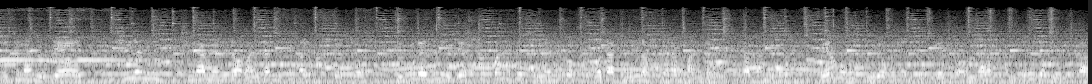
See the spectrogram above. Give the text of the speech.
그렇지만 이제 7년 지나면서 사람들이 생각을 바뀌었죠. 돌고래들은 이제 수족관에서 지내는 거 그거 다 많은 사람들이 생각합니다. 고향으로 돌려보낸 돌고래들 얼마나 감동적입니까?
